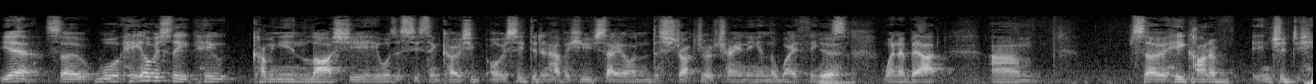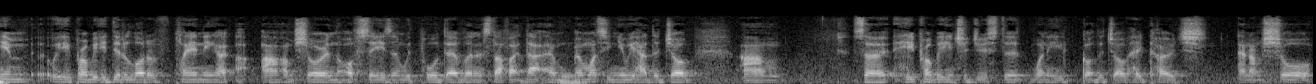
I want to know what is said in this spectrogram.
Yeah, so well, he obviously he coming in last year, he was assistant coach. He obviously didn't have a huge say on the structure of training and the way things Yeah. went about. Um, so he kind of him. He probably he did a lot of planning. I, I'm sure in the off season with Paul Devlin and stuff like that. And, and once he knew he had the job, um, so he probably introduced it when he got the job head coach. And I'm sure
